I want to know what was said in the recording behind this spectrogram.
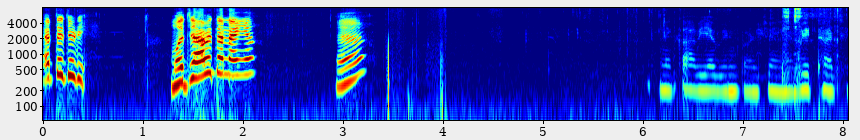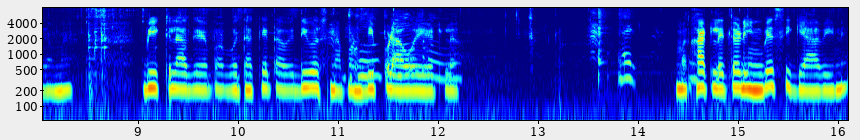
એ તેજડી મજા આવે તને અહીંયા? હે? ને કાવ્યાબેન પણ છે અહીંયા બેઠા છે અમે. બીક લાગે પણ બધા કહેતા હોય દિવસના પણ દીપડા હોય એટલે. અમે ખાટલે ચડીને બેસી ગયા આવીને.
